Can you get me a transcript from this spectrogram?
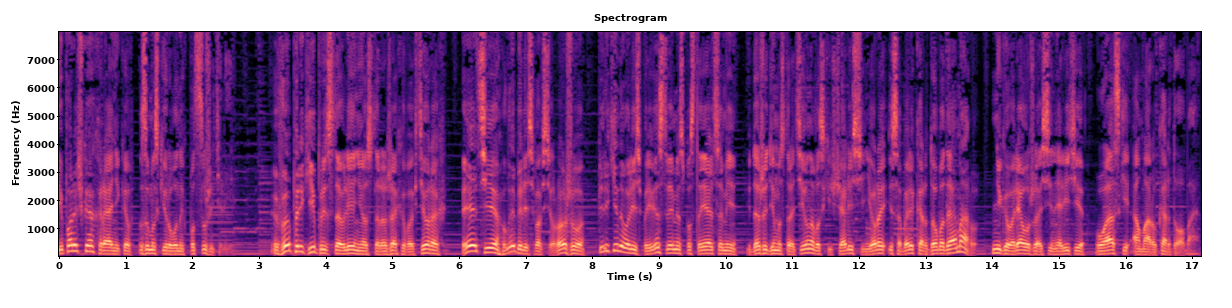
и парочкой охранников, замаскированных под служителей. Вопреки представлению о сторожах и вахтерах, эти улыбились во всю рожу, перекидывались приветствиями с постояльцами и даже демонстративно восхищались сеньорой Исабель Кордоба де Амару, не говоря уже о сеньорите Уаски Амару Кордоба.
